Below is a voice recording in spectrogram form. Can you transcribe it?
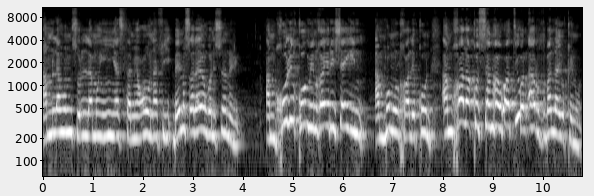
am lahum sullamun yastami'una fi bay masala yongo ni sunri am khuliqu min ghairi shay'in am humul khaliqun am khalaqu samawati wal ardh bal la yuqinun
